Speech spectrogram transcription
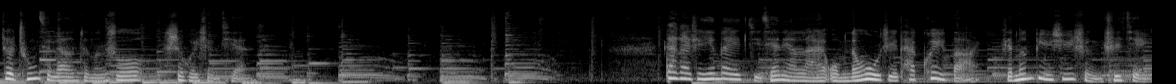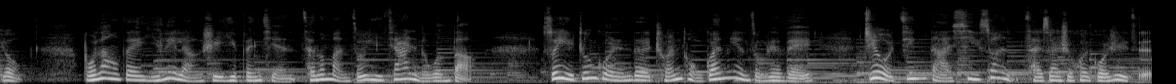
这充其量只能说是会省钱。大概是因为几千年来我们的物质太匮乏，人们必须省吃俭用，不浪费一粒粮食一分钱，才能满足一家人的温饱。所以中国人的传统观念总认为，只有精打细算才算是会过日子，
